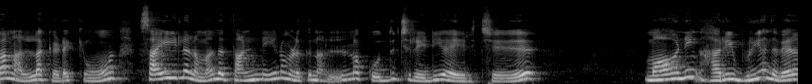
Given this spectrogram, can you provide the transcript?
தான் நல்லா கிடைக்கும். சைடில் நம்ம அந்த தண்ணியும் நம்மளுக்கு நல்லா கொதிச்சு ரெடி ஆயிடுச்சு மார்னிங் ஹரிபுரி அந்த வேலை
